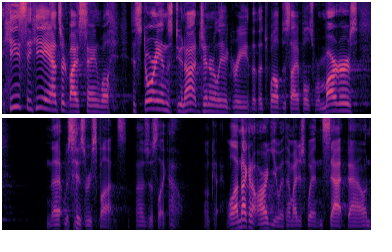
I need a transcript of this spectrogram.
he, he answered by saying, Well, historians do not generally agree that the 12 disciples were martyrs. And that was his response. I was just like, Oh, Okay. Well, I'm not going to argue with him. I just went and sat down,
